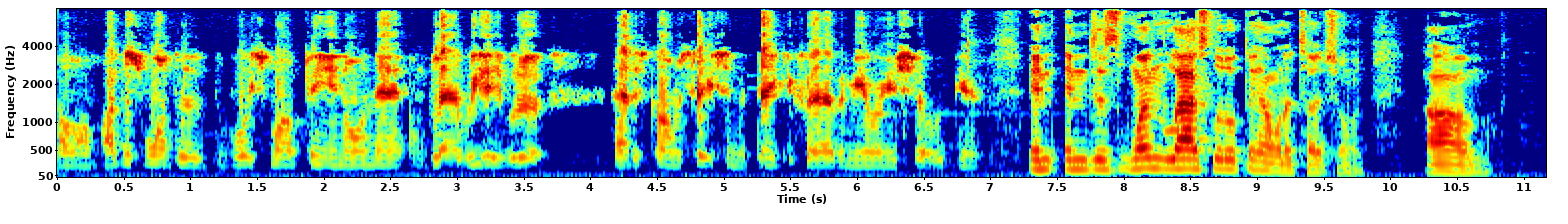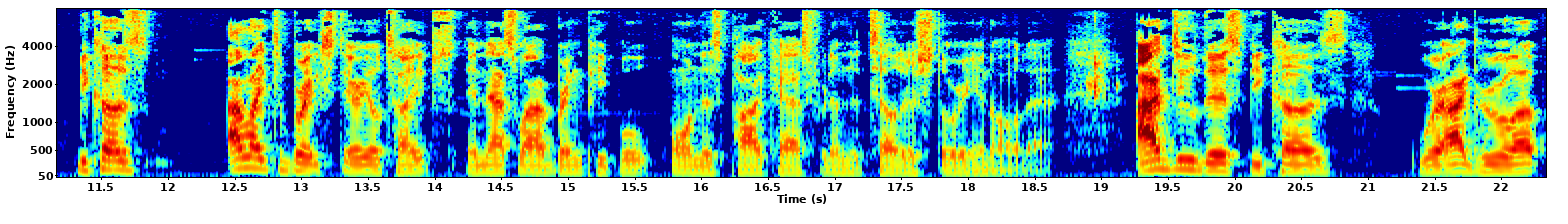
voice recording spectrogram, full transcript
Um, I just want to, to voice my opinion on that. I'm glad we able to have this conversation, and thank you for having me on your show again. And and just one last little thing I want to touch on, um, because I like to break stereotypes, and that's why I bring people on this podcast for them to tell their story and all that. I do this because where I grew up,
